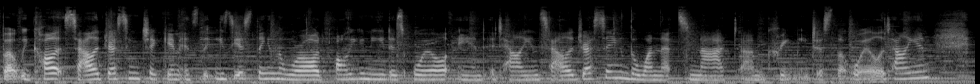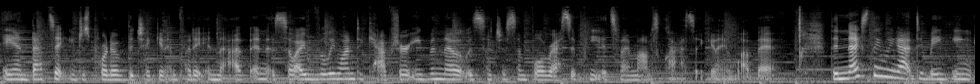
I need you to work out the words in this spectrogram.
but we call it salad dressing chicken. It's the easiest thing in the world. All you need is oil and Italian salad dressing, the one that's not um, creamy, just the oil Italian. And that's it. You just pour it over the chicken and put it in the oven. So I really wanted to capture, even though it was such a simple recipe, it's my mom's classic and I love it. The next thing we got to baking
